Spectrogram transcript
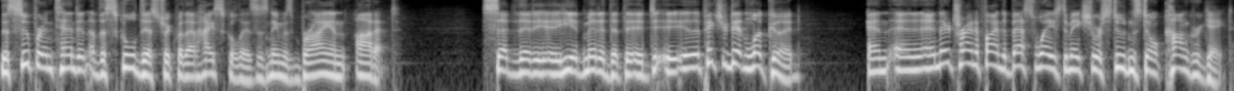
The superintendent of the school district where that high school is, his name is Brian Otott said that he admitted that the, the picture didn't look good, and, and and they're trying to find the best ways to make sure students don't congregate.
